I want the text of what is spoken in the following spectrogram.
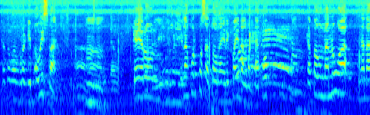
Kato ba mura giveaways ba? Kaya ron ilang purpose ato nga inig final magtapok. Katong nanuwa nga na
